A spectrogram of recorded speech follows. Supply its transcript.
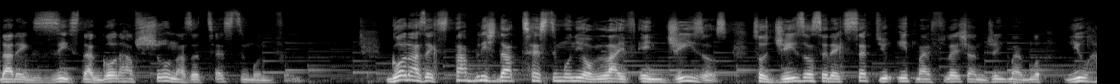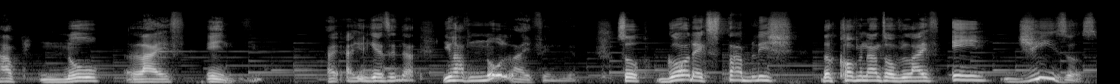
that exists that God have shown as a testimony for you. God has established that testimony of life in Jesus. So Jesus said, Except you eat my flesh and drink my blood, you have no life in you. Are you getting that? You have no life in you. So God established the covenant of life in Jesus.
